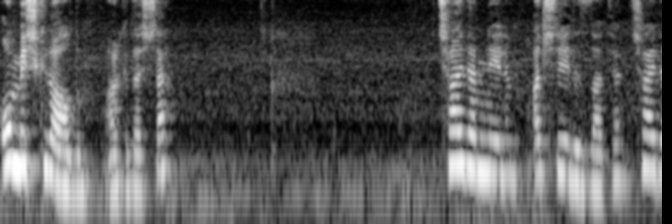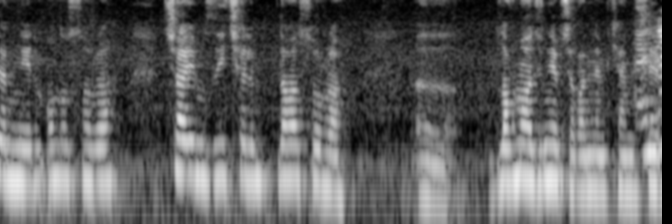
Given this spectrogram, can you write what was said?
15 kilo aldım arkadaşlar. Çay demleyelim. Aç değiliz zaten. Çay demleyelim. Ondan sonra çayımızı içelim. Daha sonra e, lahmacun yapacak annem kendisi evde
